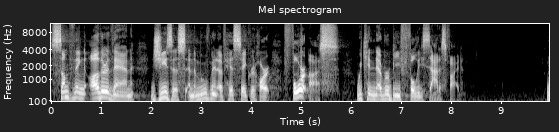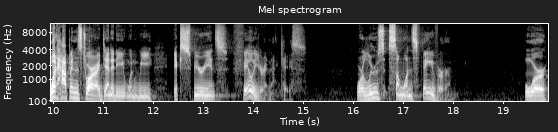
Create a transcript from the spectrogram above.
something other than Jesus and the movement of his sacred heart for us, we can never be fully satisfied. What happens to our identity when we experience failure in that case? Or lose someone's favor? Or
